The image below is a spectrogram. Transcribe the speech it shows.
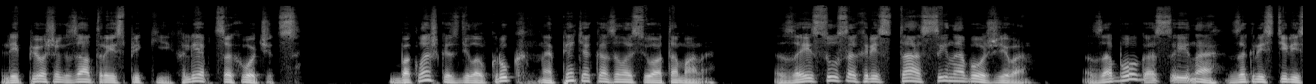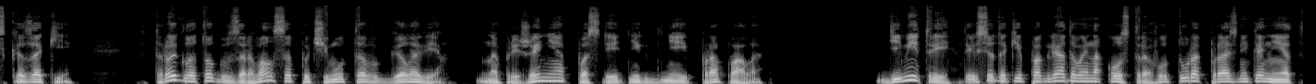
«Лепешек завтра испеки, хлебца хочется». Баклажка, сделав круг, опять оказалась у атамана. «За Иисуса Христа, Сына Божьего!» «За Бога Сына!» — закрестились казаки. Второй глоток взорвался почему-то в голове. Напряжение последних дней пропало. «Димитрий, ты все-таки поглядывай на остров, у турок праздника нет».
